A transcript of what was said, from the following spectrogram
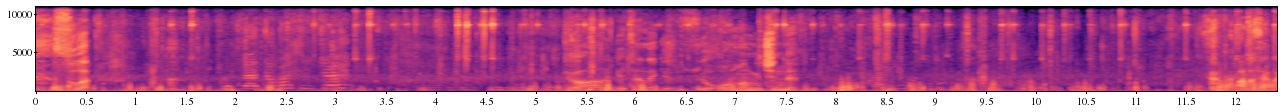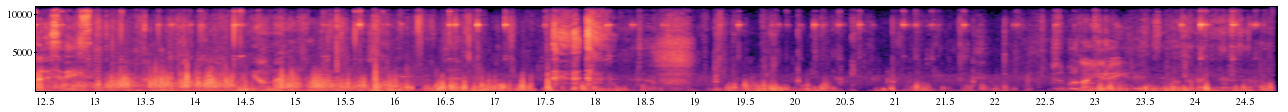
Su var. Ben de basacağım. Ya geçen de gizli suyu ormanın içinde. Sen ada sen kalesi değilsin. Bak yanına gel. Biz buradan yürüye yürüye bizim eve kadar gideriz herhalde.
